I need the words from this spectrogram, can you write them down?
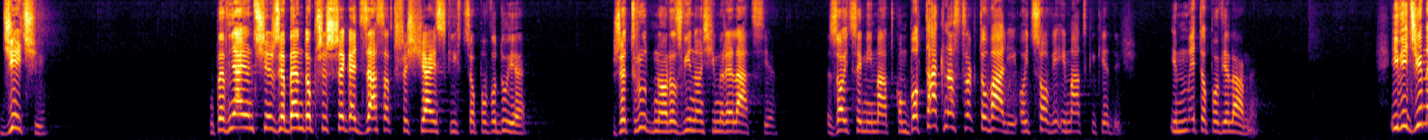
dzieci, upewniając się, że będą przestrzegać zasad chrześcijańskich, co powoduje, że trudno rozwinąć im relacje z ojcem i matką, bo tak nas traktowali ojcowie i matki kiedyś. I my to powielamy. I widzimy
